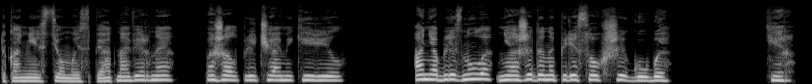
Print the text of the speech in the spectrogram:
так они с Тёмой спят, наверное, пожал плечами Кирилл. Аня облизнула неожиданно пересохшие губы. «Кир»,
